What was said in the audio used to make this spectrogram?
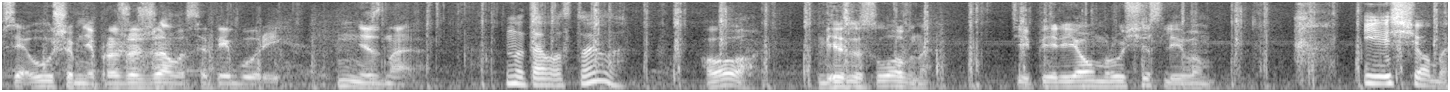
Все уши мне прожужжало с этой бурей. Не знаю. Ну того стоило? О, безусловно. Теперь я умру счастливым. Еще бы.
